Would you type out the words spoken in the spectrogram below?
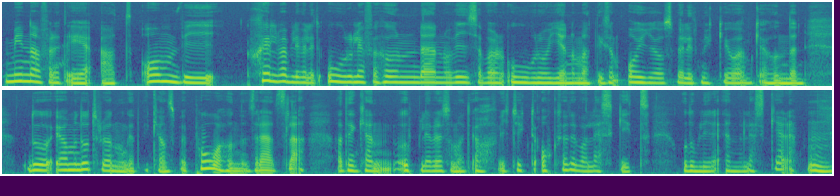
min erfarenhet är att om vi själva blir väldigt oroliga för hunden och visar vår oro genom att liksom oja oss väldigt mycket och ömka hunden då, ja, men då tror jag nog att vi kan spä på hundens rädsla. Att den kan uppleva det som att ja, vi tyckte också att det var läskigt och då blir det ännu läskigare. Mm.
